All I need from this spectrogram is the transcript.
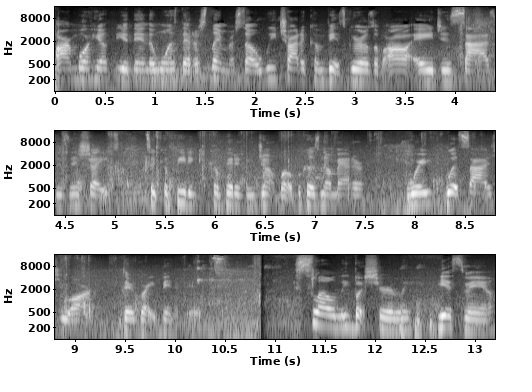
are more healthier than the ones that are slimmer. So we try to convince girls of all ages, sizes, and shapes to compete in competitive jump rope because no matter where what size you are, they're great benefits. Slowly but surely. yes, ma'am.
